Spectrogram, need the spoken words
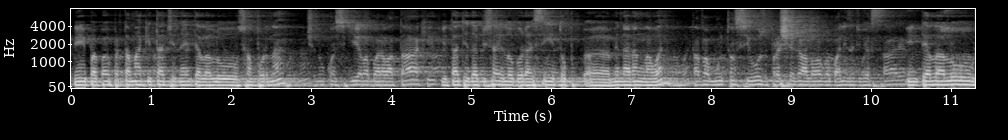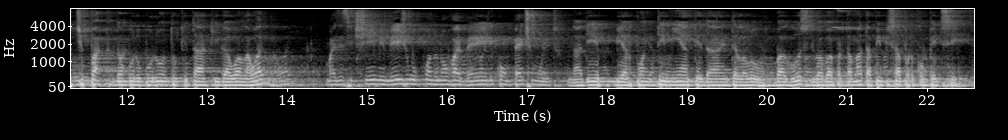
Di babak pertama kita tidak terlalu sempurna. a gente não conseguia elaborar o ataque, Kita tidak bisa elaborasi untuk uh, menarang lawan. estava muito ansioso para chegar logo à baliza adversária. Terlalu cepat dan buru-buru untuk kita ke gawang lawan. Mas esse time, mesmo quando não vai bem, ele compete muito. Jadi biarpun timnya tidak terlalu bagus di babak pertama tapi bisa berkompetisi.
